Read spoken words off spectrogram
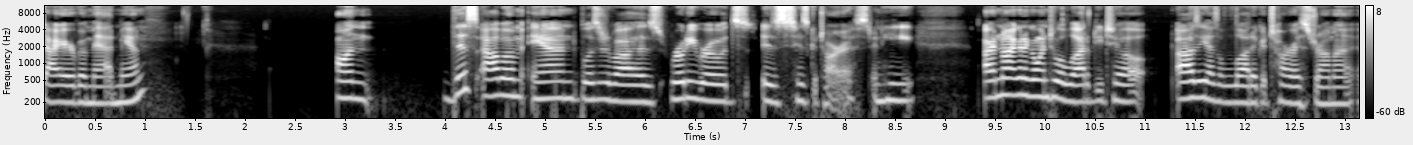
Dire of a Madman. On this album and Blizzard of Ozz, Rhodey Rhoads is his guitarist, and he. I'm not gonna go into a lot of detail. Ozzy has a lot of guitarist drama.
